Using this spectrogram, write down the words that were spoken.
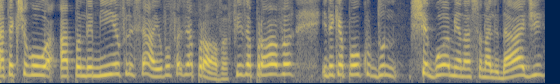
Até que chegou a pandemia, eu falei assim: ah, eu vou fazer a prova. Fiz a prova e daqui a pouco do, chegou a minha nacionalidade.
